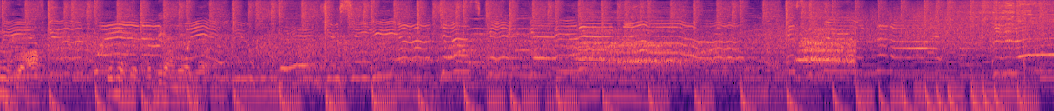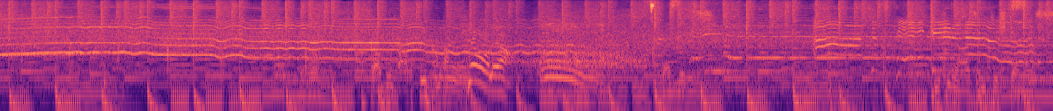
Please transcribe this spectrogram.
功夫啊，真的是非常厉害。角度打得非常好，漂亮哦！Jetzt die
